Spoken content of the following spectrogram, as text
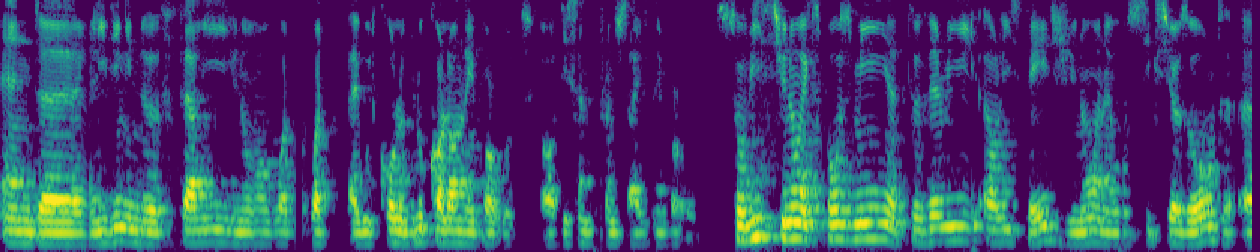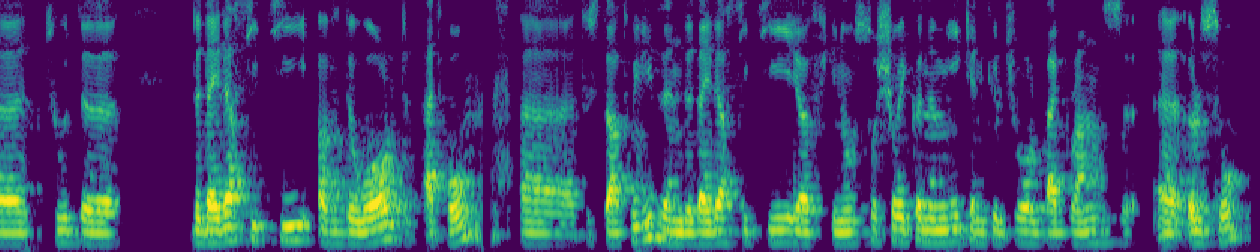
and uh, living in a fairly, you know, what, what I would call a blue collar neighborhood or disenfranchised neighborhood. So this, you know, exposed me at a very early stage, you know, when I was six years old, to the the diversity of the world at home uh, to start with, and the diversity of you know socio-economic and cultural backgrounds uh, also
